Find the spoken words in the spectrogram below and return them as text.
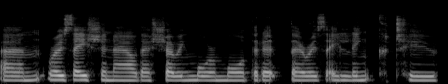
um, rosacea. Now they're showing more and more that it, there is a link to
